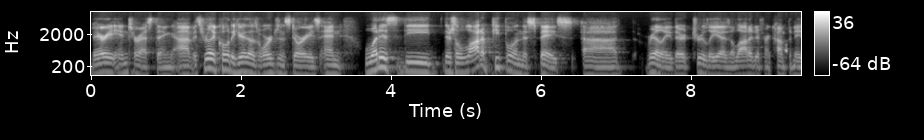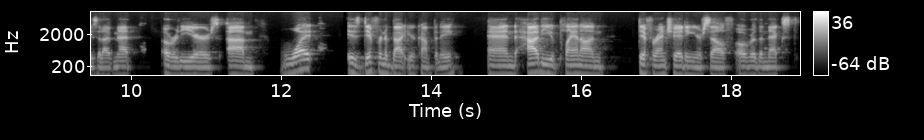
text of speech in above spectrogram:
Very interesting. Um, it's really cool to hear those origin stories. And what is the there's a lot of people in this space uh, really. There truly is a lot of different companies that i've met over the years. Um, what is different about your company? And how do you plan on differentiating yourself over the next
